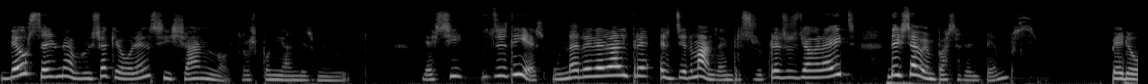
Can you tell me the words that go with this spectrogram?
Deu ser una bruixa que volen xixar-nos, responia el més menut. I així, tots els dies, un darrere l'altre, els germans, entre sorpresos i agraïts, deixaven passar el temps. Però,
